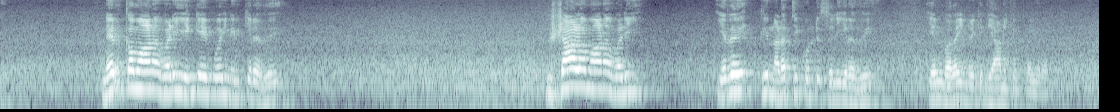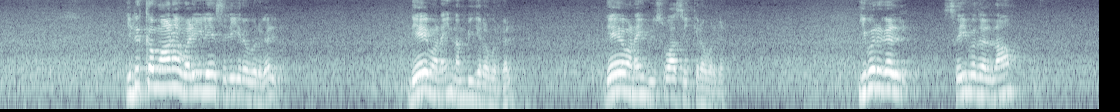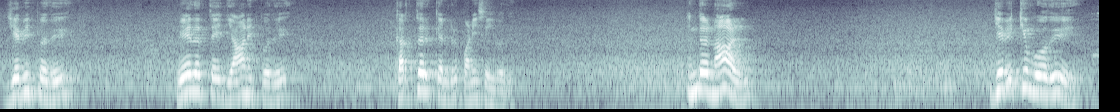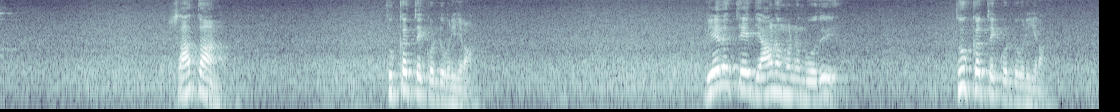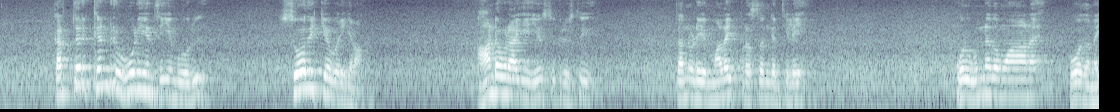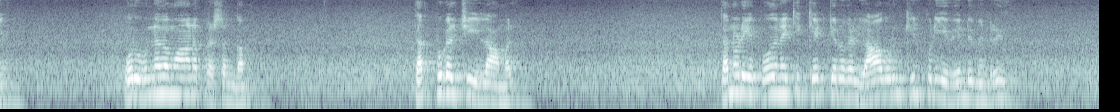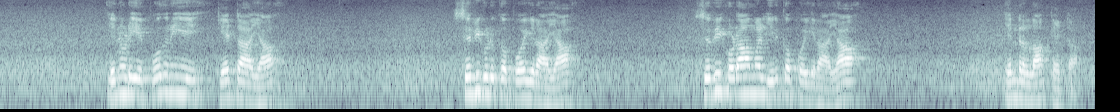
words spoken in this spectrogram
நெருக்கமான வழி எங்கே போய் நிற்கிறது? விஷாலமான வழி எதற்கு நடத்தி கொண்டு செல்கிறது என்பதை இன்றைக்கு தியானிக்கப் போகிறோம். இடுக்கமான வழியிலே செல்கிறவர்கள் தேவனை நம்புகிறவர்கள் தேவனை விசுவாசிக்கிறவர்கள். இவர்கள் செய்வதெல்லாம் ஜெபிப்பது வேதத்தை தியானிப்பது கர்த்தருக்கென்று பணி செய்வது. இந்த நாள் ஜெபிக்கும்போது சாத்தான் துக்கத்தை கொண்டு வருகிறான். வேதத்தை தியானம் பண்ணும்போது தூக்கத்தை கொண்டு வருகிறான். கர்த்தருக்கென்று ஊழியம் செய்யும்போது சோதிக்க வருகிறான். ஆண்டவராகிய இயேசு கிறிஸ்து தன்னுடைய மலை பிரசங்கத்திலே ஒரு உன்னதமான போதனை ஒரு உன்னதமான பிரசங்கம் தற்புகழ்ச்சி இல்லாமல் தன்னுடைய போதனைக்கு கேட்கிறவர்கள் யாவரும் கீழ்ப்படிய வேண்டும் என்று என்னுடைய போதனையை கேட்டாயா? செவி கொடுக்கப் போகிறாயா? செவி கொடாமல் இருக்கப் போகிறாயா? என்றெல்லாம் கேட்டார்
